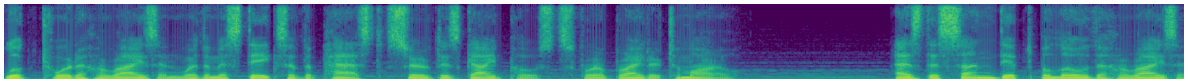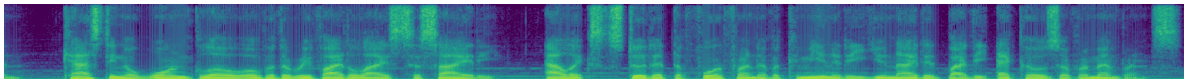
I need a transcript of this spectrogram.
looked toward a horizon where the mistakes of the past served as guideposts for a brighter tomorrow. As the sun dipped below the horizon, casting a warm glow over the revitalized society, Alex stood at the forefront of a community united by the echoes of remembrance.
